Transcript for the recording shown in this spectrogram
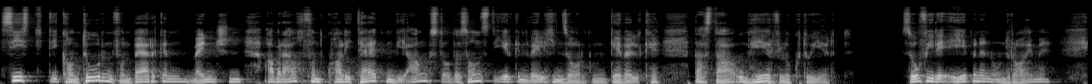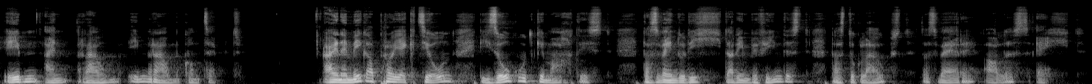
Siehst die Konturen von Bergen, Menschen, aber auch von Qualitäten wie Angst oder sonst irgendwelchen Sorgen, Gewölke, das da umher fluktuiert. So viele Ebenen und Räume, eben ein Raum im Raum-Konzept. Eine Megaprojektion, die so gut gemacht ist, dass wenn du dich darin befindest, dass du glaubst, das wäre alles echt.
